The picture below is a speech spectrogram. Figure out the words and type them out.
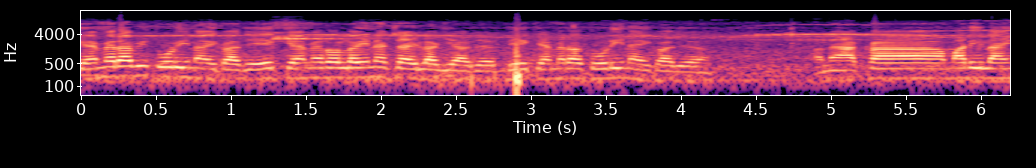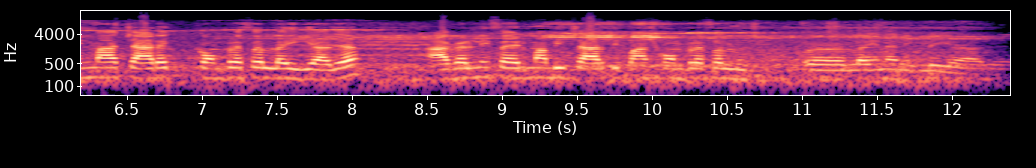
કેમેરા બી તોડી નાખ્યા છે. એક કેમેરો લઈને ચાલ્યા ગયા છે. બે કેમેરા તોડી નાખ્યા છે. અને આખા અમારી લાઇનમાં ચારેક કોમ્પ્રેસર લઈ ગયા છે. આગળની સાઈડમાં બી ચારથી પાંચ કોમ્પ્રેસર લઈને નીકળી ગયા છે.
